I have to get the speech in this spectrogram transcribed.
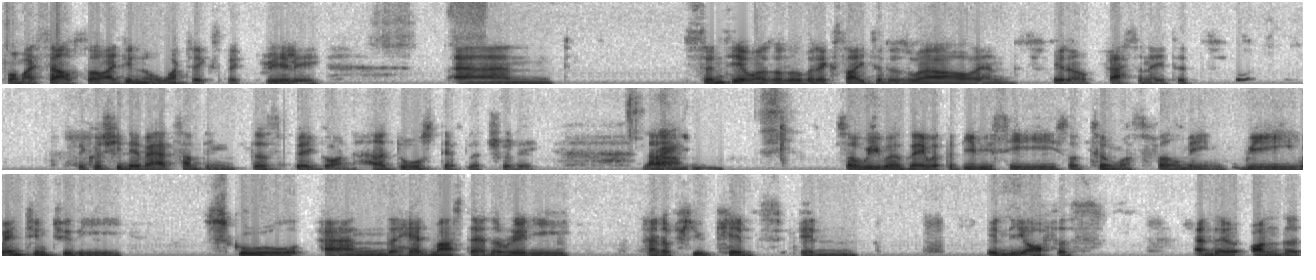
for myself. So I didn't know what to expect really, and Cynthia was a little bit excited as well, and you know fascinated because she never had something this big on her doorstep, literally. Right. Um, so we were there with the BBC. So Tim was filming. We went into the school, and the headmaster had already had a few kids in in the office, and they on the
